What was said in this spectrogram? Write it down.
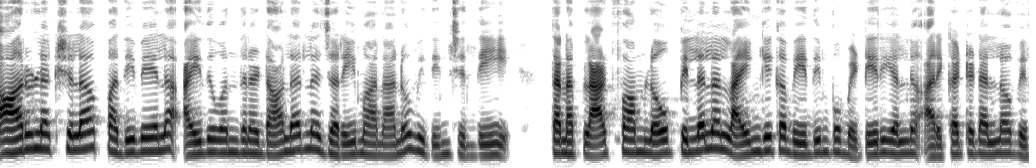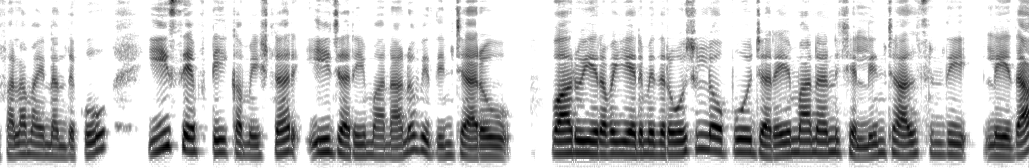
ఆరు లక్షల పదివేల ఐదు వందల డాలర్ల జరిమానాను విధించింది. తన ప్లాట్ఫామ్లో పిల్లల లైంగిక వేధింపు మెటీరియల్ను అరికట్టడంలో విఫలమైనందుకు ఈ సేఫ్టీ కమిషనర్ ఈ జరిమానాను విధించారు. వారు ఇరవై ఎనిమిది రోజుల్లోపు జరిమానాన్ని చెల్లించాల్సింది లేదా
